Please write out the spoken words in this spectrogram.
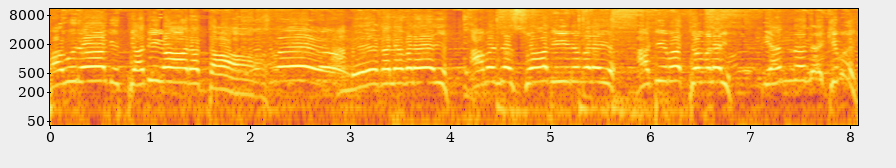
പൗരാഗിത്യ അധികാരത്താ ആ മേഖലകളെയും അവന്റെ സ്വാധീനങ്ങളെയും അടിമത്തങ്ങളെയും എന്നേക്കുമായി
